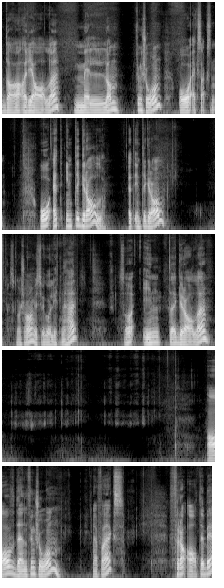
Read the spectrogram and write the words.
da arealet mellom funksjonen og x-aksen. Og et integral. Et integral Skal vi se, hvis vi går litt ned her. Så integralet av den funksjonen f av x fra a til b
